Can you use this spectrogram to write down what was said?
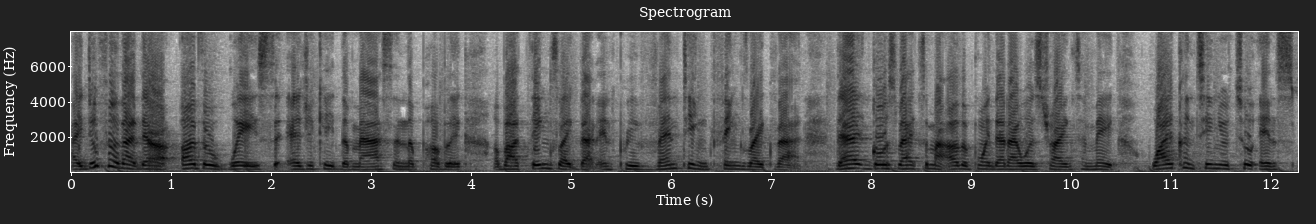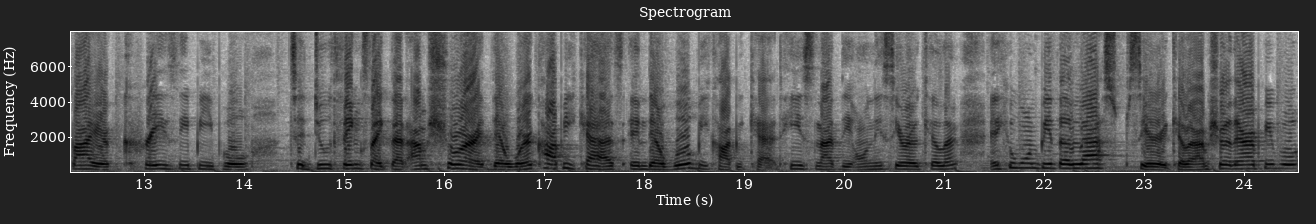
I do feel that there are other ways to educate the mass and the public about things like that and preventing things like that. That goes back to my other point that I was trying to make. Why continue to inspire crazy people to do things like that. I'm sure there were copycats and there will be copycat. He's not the only serial killer and he won't be the last serial killer. I'm sure there are people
